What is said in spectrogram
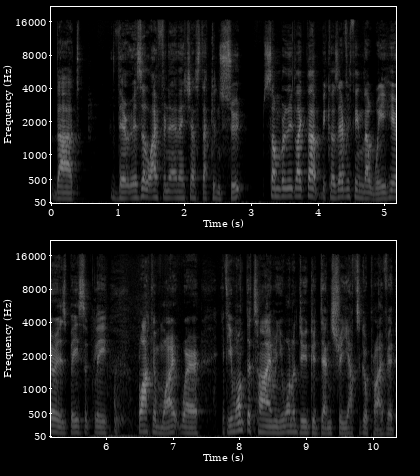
that there is a life in the NHS that can suit somebody like that because everything that we hear is basically black and white where if you want the time and you want to do good dentistry you have to go private.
